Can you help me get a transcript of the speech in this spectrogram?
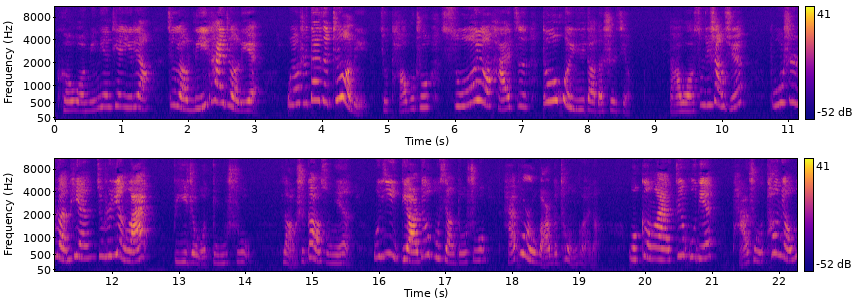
可我明天天一亮就要离开这里，我要是待在这里，就逃不出所有孩子都会遇到的事情，把我送去上学，不是软骗就是硬来，逼着我读书。老实告诉您，我一点儿都不想读书，还不如玩个痛快呢。我更爱追蝴蝶、爬树、掏鸟窝，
